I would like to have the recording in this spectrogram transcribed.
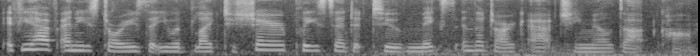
If you have any stories that you would like to share, please send it to mixinthedark at gmail.com.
